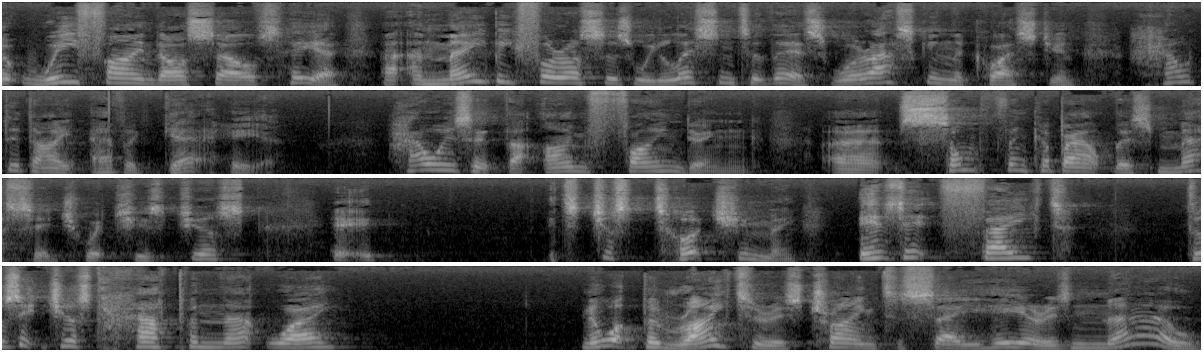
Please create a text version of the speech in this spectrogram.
That we find ourselves here. And maybe for us as we listen to this, we're asking the question how did I ever get here? How is it that I'm finding uh, something about this message which is just, it, it's just touching me? Is it fate? Does it just happen that way? You know what the writer is trying to say here is no.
